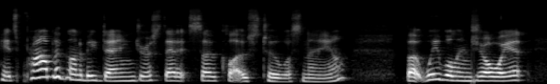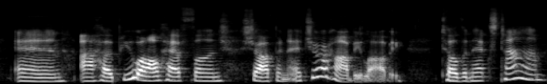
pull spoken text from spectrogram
It's probably going to be dangerous that it's so close to us now, but we will enjoy it, and I hope you all have fun shopping at your Hobby Lobby. Till the next time.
